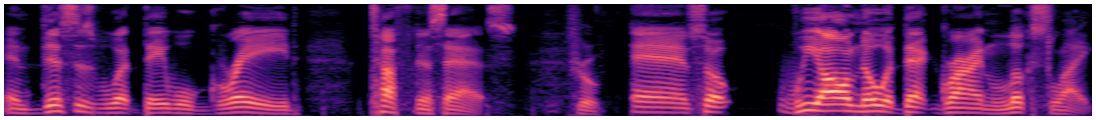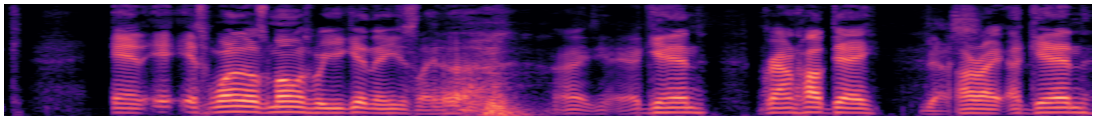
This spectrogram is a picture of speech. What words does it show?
and this is what they will grade toughness as. True. And so we all know what that grind looks like. And it, it's one of those moments where you get in there, and you're just like, Ugh, again, Groundhog Day. Yes. All right, again,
